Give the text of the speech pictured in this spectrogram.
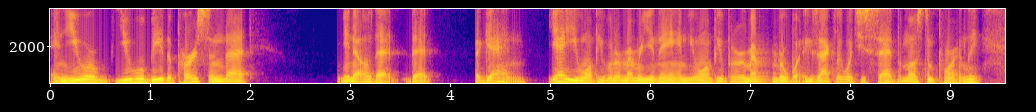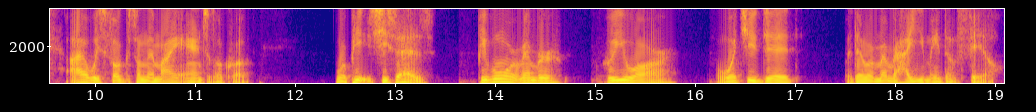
And you are you will be the person that, you know, that that again, yeah, you want people to remember your name. You want people to remember what exactly what you said. But most importantly, I always focus on the Maya Angelou quote, where pe- she says, "People won't remember who you are, what you did, but they'll remember how you made them feel."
